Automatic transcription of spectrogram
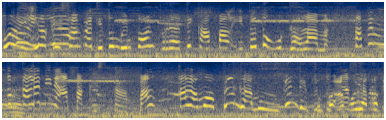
Wah iya guys sampai ditumbuhin pohon berarti kapal itu tuh udah lama. Tapi menurut kalian ini apa guys kapal? Kalau mobil nggak mungkin deh Coba bentuknya aku ya aku seperti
